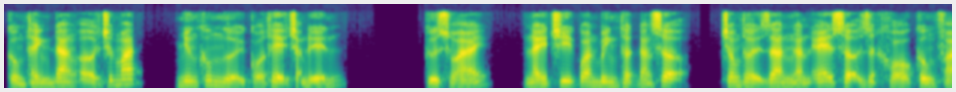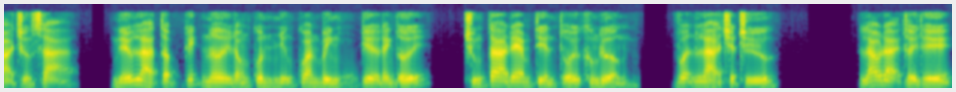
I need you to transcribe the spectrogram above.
Cổng thành đang ở trước mắt, nhưng không người có thể chạm đến. Cứ soái này chi quan binh thật đáng sợ, trong thời gian ngắn e sợ rất khó công phá trường xã, nếu là tập kích nơi đóng quân những quan binh kia đánh tới, chúng ta đem tiến tối không đường, vẫn là chết chứ. Lão đại thấy thế,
